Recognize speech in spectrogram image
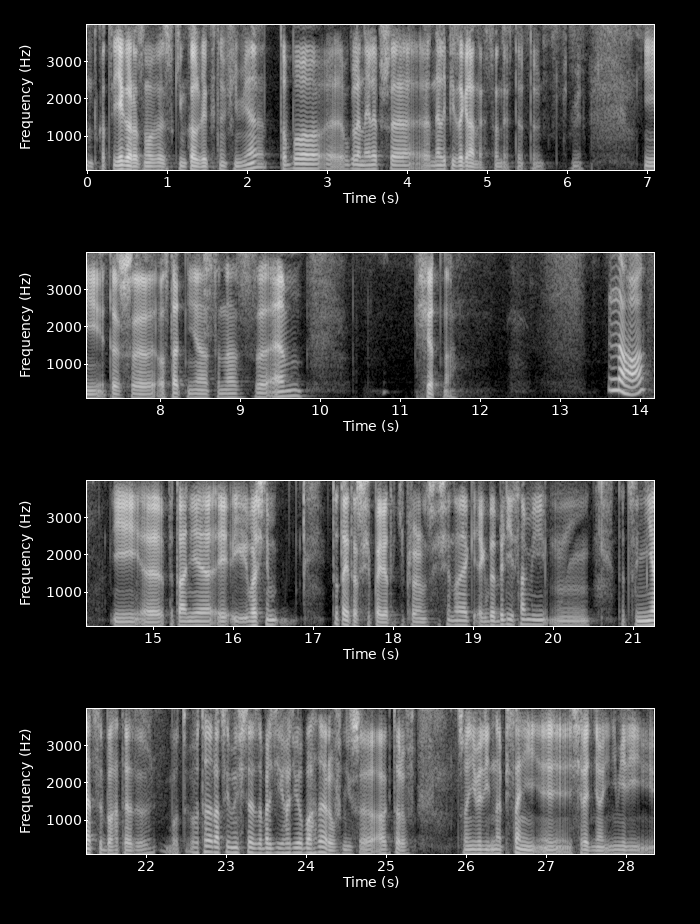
na przykład jego rozmowy z kimkolwiek w tym filmie, to było w ogóle najlepsze, najlepiej zagrane sceny w tym, tym filmie. I też ostatnia scena z M, świetna. No. I pytanie, i właśnie tutaj też się pojawia taki problem. W sensie, no jak, jakby byli sami mm, tacy nijacy bohaterzy, bo bo to raczej myślę, że bardziej chodzi o bohaterów niż o, o aktorów. Że oni byli napisani y, średnio i nie mieli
